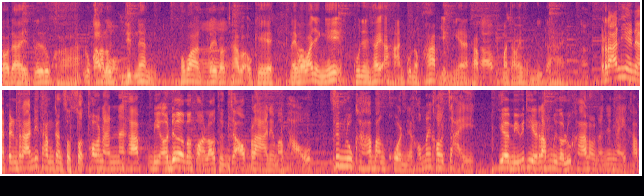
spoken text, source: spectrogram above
ก็ได้ได้ลูกค้า ลูกค้าครับเราผมยึดแน่น เพราะว่าอ่าได้รสชาติว่าโอเค ในภาวะอย่างนี้คุณยังใช้อาหารคุณภาพอย่างนี้ยนะครับ ครับ มันทำให้ผมอยู่ได้ ร้านเฮียเนี่ยเป็นร้านที่ทำกันสดๆเท่านั้นนะครับ มีออเดอร์มาก่อนเราถึงจะเอาปลาเนี่ยมาเผา ซึ่งลูกค้าบางคนเนี่ยเขาไม่เข้าใจเฮียมีวิธีรับมือกับลูกค้าเหล่านั้นยังไงครับ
